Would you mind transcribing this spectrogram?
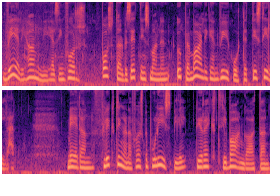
Väl i hamn i Helsingfors postar besättningsmannen uppenbarligen vykortet till Stiller. Medan flyktingarna förs med polisbil direkt till Bangatan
